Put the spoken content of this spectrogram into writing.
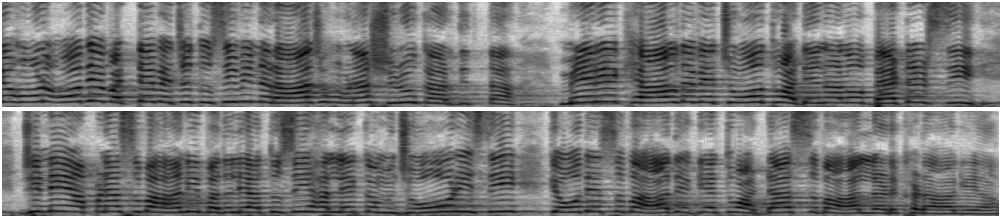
ਤੇ ਹੁਣ ਉਹਦੇ ਵੱਟੇ ਵਿੱਚ ਤੁਸੀਂ ਵੀ ਨਾਰਾਜ਼ ਹੋਣਾ ਸ਼ੁਰੂ ਕਰ ਦਿੱਤਾ। ਮੇਰੇ ਖਿਆਲ ਦੇ ਵਿੱਚ ਉਹ ਤੁਹਾਡੇ ਨਾਲੋਂ ਬੈਟਰ ਸੀ, ਜਿਨੇ ਆਪਣਾ ਸੁਭਾਅ ਨਹੀਂ ਬਦਲਿਆ। ਤੁਸੀਂ ਹੱਲੇ ਕਮਜ਼ੋਰ ਹੀ ਸੀ ਕਿ ਉਹਦੇ ਸੁਭਾਅ ਦੇ ਅੱਗੇ ਤੁਹਾਡਾ ਸੁਭਾਅ ਲੜਖੜਾ ਗਿਆ।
